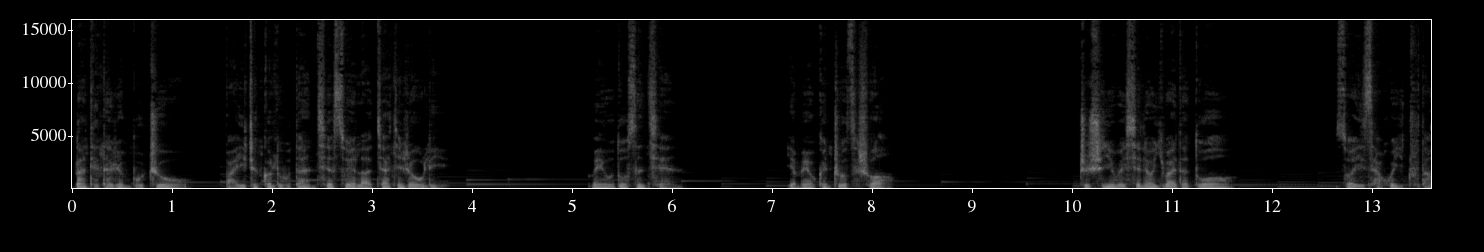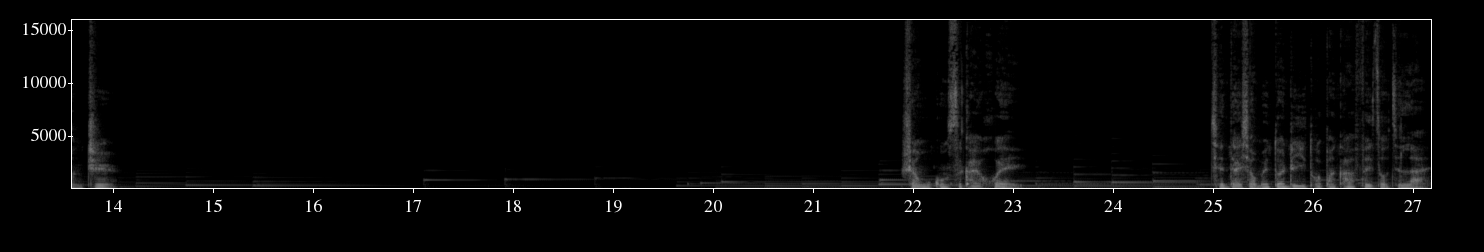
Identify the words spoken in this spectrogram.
那天他忍不住把一整个卤蛋切碎了夹进肉里，没有多算钱，也没有跟竹子说，只是因为馅料意外的多。所以才会溢出汤汁。上午公司开会，前台小妹端着一托盘咖啡走进来，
